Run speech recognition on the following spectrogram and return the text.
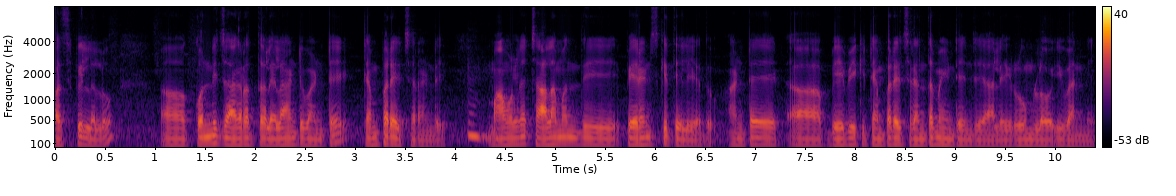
పసిపిల్లలు కొన్ని జాగ్రత్తలు ఎలాంటివి అంటే టెంపరేచర్ అండి. మామూలుగా చాలామంది పేరెంట్స్కి తెలియదు. అంటే బేబీకి టెంపరేచర్ ఎంత మెయింటైన్ చేయాలి రూమ్లో ఇవన్నీ.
